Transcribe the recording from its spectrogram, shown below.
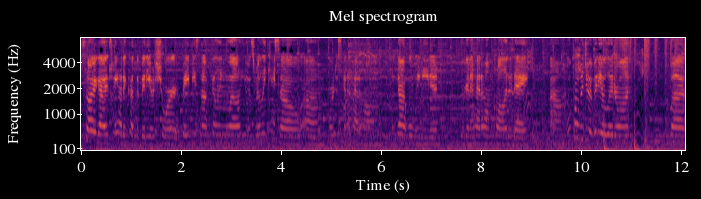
Sorry guys, we had to cut the video short. Baby's not feeling well. He was really ca- so um, we're just gonna head home. We got what we needed. We're gonna head home, call it a day. Um, we'll probably do a video later on, but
